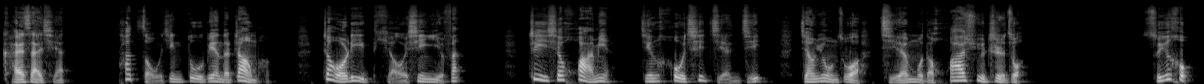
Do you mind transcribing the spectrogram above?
开赛前。他走进渡边的帐篷，照例挑衅一番。这些画面经后期剪辑，将用作节目的花絮制作。随后，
